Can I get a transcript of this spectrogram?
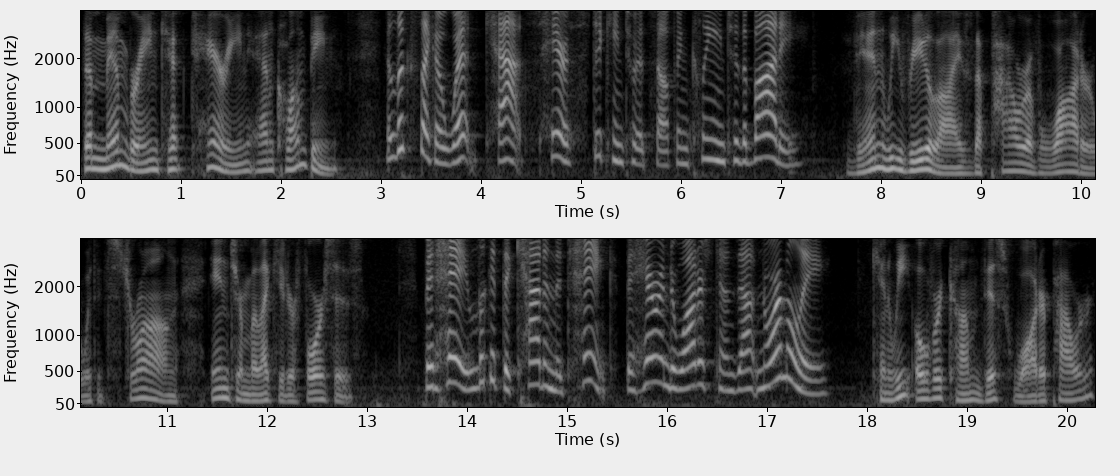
The membrane kept tearing and clumping. It looks like a wet cat's hair sticking to itself and clinging to the body. Then we realize the power of water with its strong intermolecular forces. But hey, look at the cat in the tank. The hair underwater stands out normally. Can we overcome this water power?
